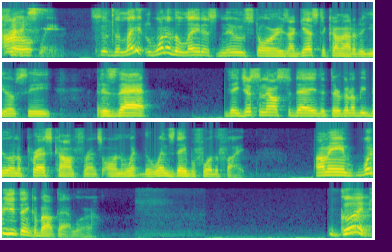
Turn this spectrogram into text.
Honestly. So, so the late one of the latest news stories, I guess, to come out of the UFC is that they just announced today that they're going to be doing a press conference on the Wednesday before the fight. I mean, what do you think about that, Laura? Good.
